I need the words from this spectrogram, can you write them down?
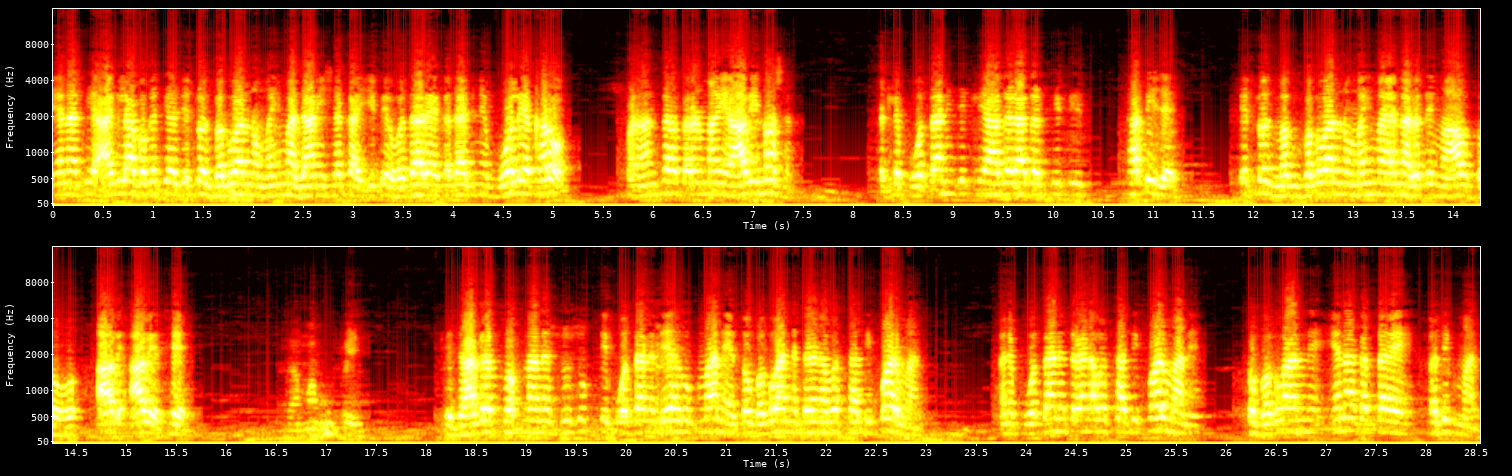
એનાથી આગલા પગથિયા જેટલો ભગવાન નો મહિમા જાણી શકાય, એ તે વધારે કદાચ ને બોલે ખરો, પણ અંતઃકરણમાં એ આવી ન શકે. એટલે પોતાની જેટલી આગળ આગળ સ્થિતિ થતી જાય, એટલો જ ભગવાન નો મહિમા એના હૃદયમાં આવતો આવે છે. કે? જાગ્રત સ્વપ્ન અને સુસુપ્તિ પોતાને દેહરૂપ માને તો ભગવાન ને ત્રણ અવસ્થાથી પર માને. અને પોતાને ત્રણ અવસ્થાથી પર માને તો ભગવાન ને એના કરતા અધિક માને.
